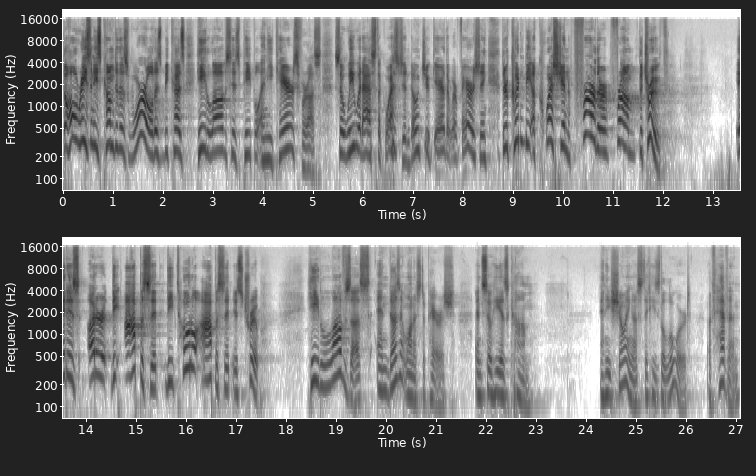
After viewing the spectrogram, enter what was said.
The whole reason he's come to this world is because he loves his people and he cares for us. So we would ask the question, don't you care that we're perishing? There couldn't be a question further from the truth. It is utter, the opposite, the total opposite is true. He loves us and doesn't want us to perish. And so he has come. And he's showing us that he's the Lord of heaven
